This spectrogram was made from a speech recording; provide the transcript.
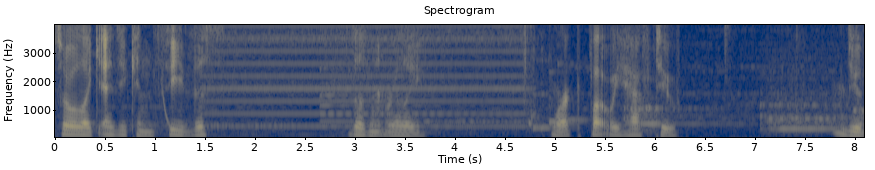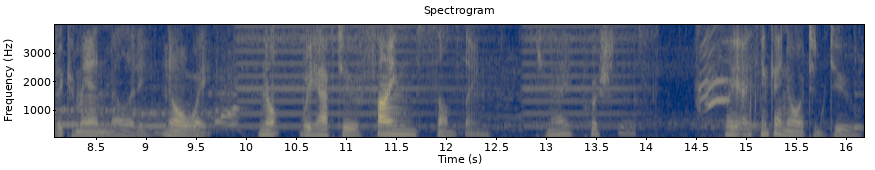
So like as you can see this doesn't really work, but we have to do the command melody. No, wait. Nope, we have to find something. Can I push this? Wait, I think I know what to do.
